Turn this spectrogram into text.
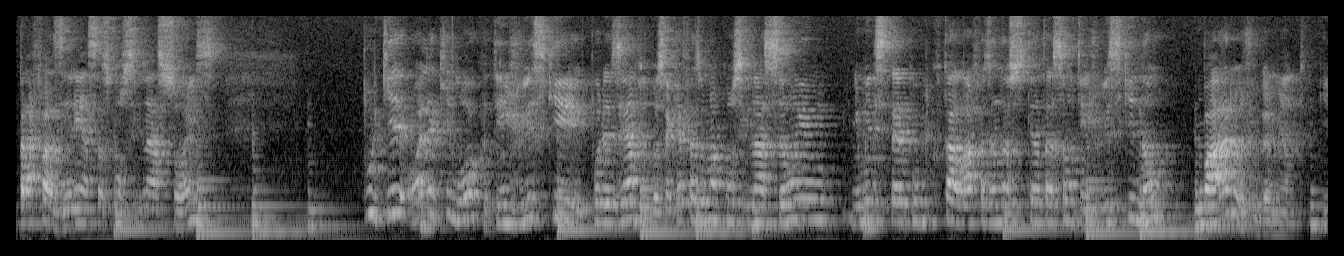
para fazerem essas consignações porque, olha que louco, tem juiz que, por exemplo, você quer fazer uma consignação e o, e o Ministério Público está lá fazendo a sustentação. Tem juiz que não para o julgamento e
